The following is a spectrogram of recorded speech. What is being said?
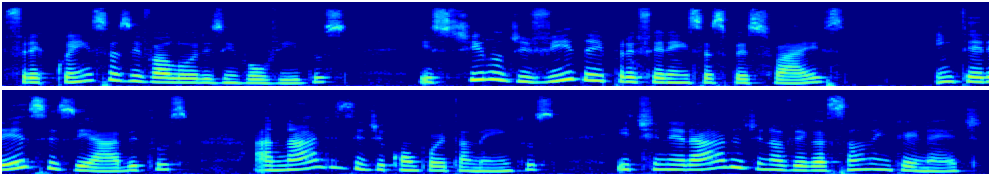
frequências e valores envolvidos, estilo de vida e preferências pessoais, interesses e hábitos, análise de comportamentos, itinerário de navegação na internet,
